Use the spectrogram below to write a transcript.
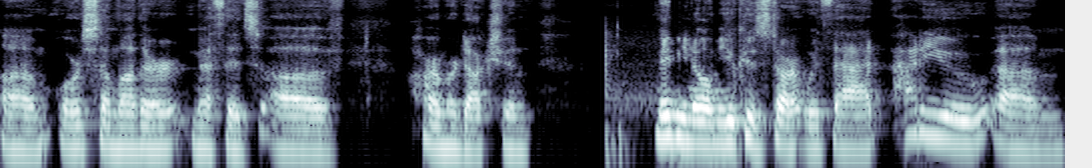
um, or some other methods of harm reduction? Maybe Noam, you could start with that. How do you, um,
